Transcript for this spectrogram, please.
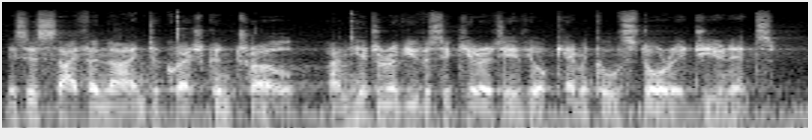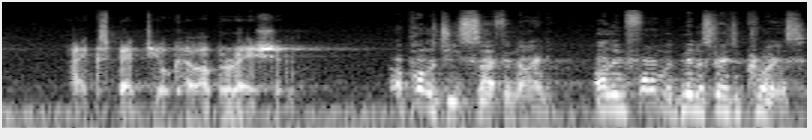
This is Cipher 9 to Quesh Control. I'm here to review the security of your chemical storage units. I expect your cooperation. Apologies, Cipher 9. I'll inform Administrator Croyus.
